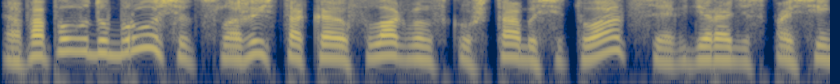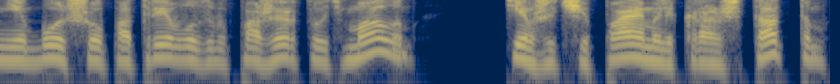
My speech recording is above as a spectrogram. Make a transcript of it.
А по поводу бросят, сложись такая у флагманского штаба ситуация, где ради спасения большего потребовалось бы пожертвовать малым, тем же Чапаем или Кронштадтом,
